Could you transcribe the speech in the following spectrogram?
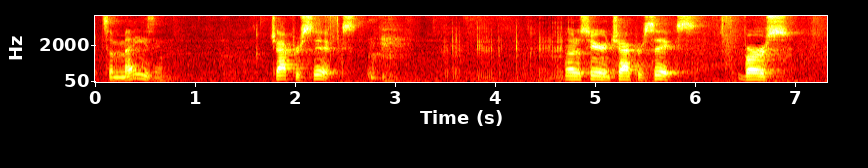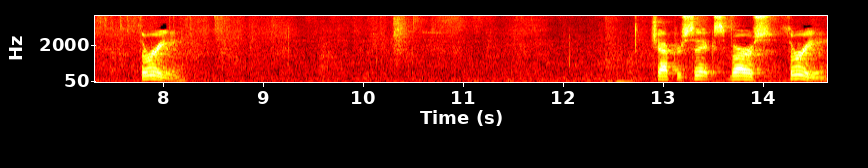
It's amazing. Chapter 6. Notice here in chapter 6, verse 3. Chapter 6, verse 3.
